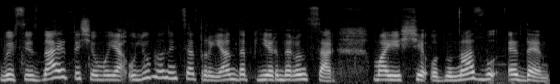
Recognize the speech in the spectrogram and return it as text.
Ви всі знаєте, що моя улюблениця троянда П'єр де Ронсар має ще одну назву Еден.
